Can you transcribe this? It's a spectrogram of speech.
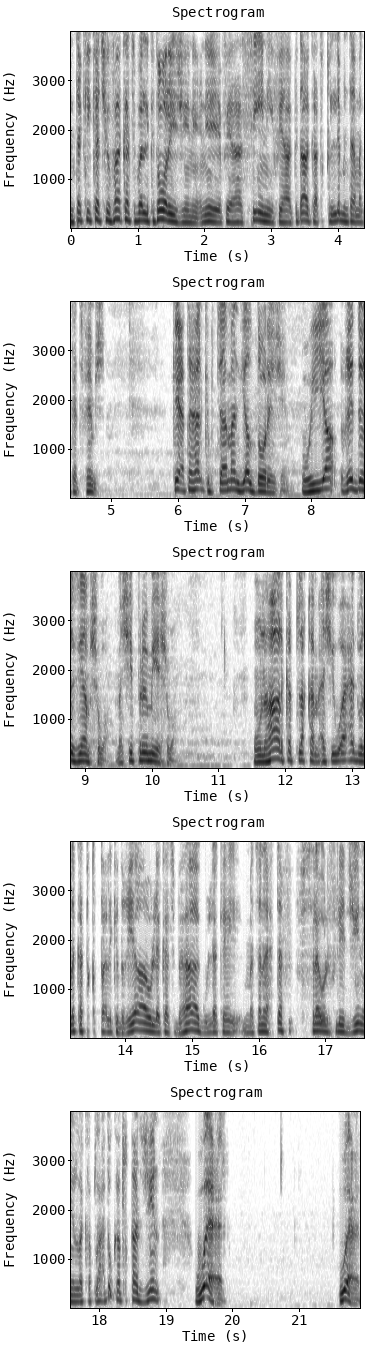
انت كي كتشوفها كتبان لك d'origine يعني فيها signé فيها كذا كتقلب انت ما كتفهمش. كيعطيها لك بالثمن ديال d'origine وهي غير deuxième choix ماشي premier choix. ونهار كتلاقى مع شي واحد ولا كتقطع لك دغيا ولا كتبهاك ولا كي مثلا حتى في السراول ف les jeans إلا كتلاحظوا كتلقى جين واعر. واعر.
